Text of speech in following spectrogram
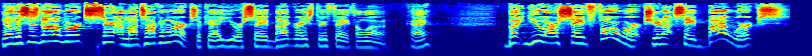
Now, this is not a works, I'm not talking works, okay? You are saved by grace through faith alone, okay? But you are saved for works. You're not saved by works.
